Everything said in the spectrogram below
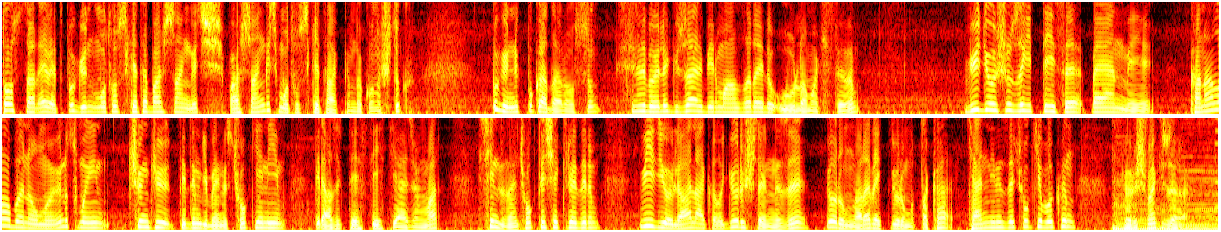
Dostlar evet bugün motosiklete başlangıç, başlangıç motosikleti hakkında konuştuk. Bugünlük bu kadar olsun. Sizi böyle güzel bir manzarayla uğurlamak istedim. Video hoşunuza gittiyse beğenmeyi, kanala abone olmayı unutmayın. Çünkü dediğim gibi henüz çok yeniyim. Birazcık desteğe ihtiyacım var. Şimdiden çok teşekkür ederim. Video ile alakalı görüşlerinizi yorumlara bekliyorum mutlaka. Kendinize çok iyi bakın. Görüşmek üzere.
